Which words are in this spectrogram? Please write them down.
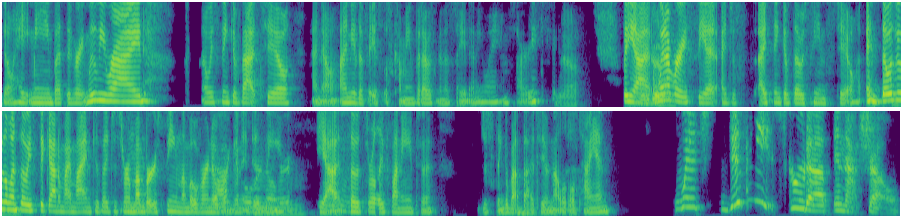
Don't Hate Me, but the Great Movie Ride. I always think of that too. I know I knew the face was coming, but I was gonna say it anyway. I'm sorry. Yeah. But yeah, whenever one. I see it, I just I think of those scenes too, and those are the ones that always stick out in my mind because I just remember seeing them over and over again at over and Disney. over. Yeah, Mhm. so it's really funny to just think about that too, and that little tie-in. Which Disney screwed up in that show.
